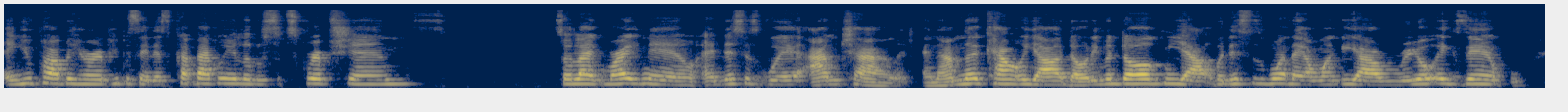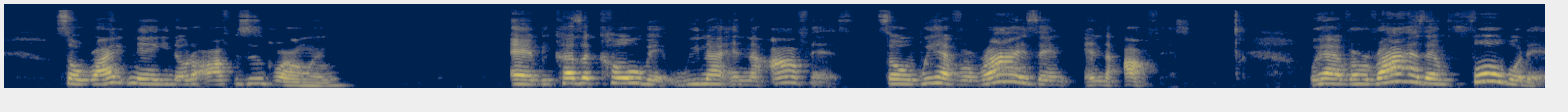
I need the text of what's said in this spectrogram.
And you probably heard people say this cut back on your little subscriptions. So, like right now, and this is where I'm challenged, and I'm the accountant, y'all. Don't even dog me out, but this is one thing I want to give y'all a real example. So, right now, you know, the office is growing. And because of COVID, we're not in the office. So we have Verizon in the office we have Verizon forwarded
